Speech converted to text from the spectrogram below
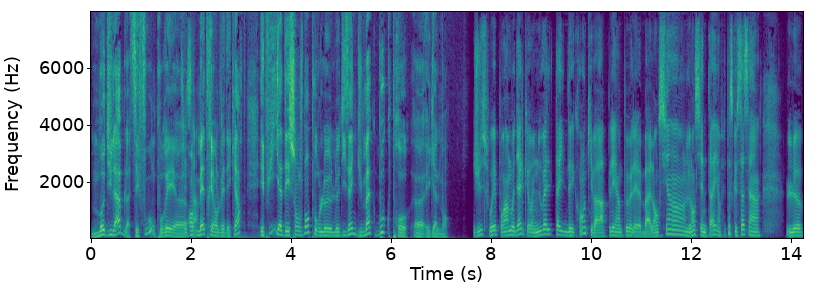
modulable. C'est fou, on pourrait euh, en mettre et enlever des cartes. Et puis il y a des changements pour le, design du MacBook Pro euh, également. Juste, ouais, pour un modèle qui aura une nouvelle taille d'écran qui va rappeler un peu bah, l'ancien, l'ancienne taille, en fait, parce que ça, c'est un, le,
